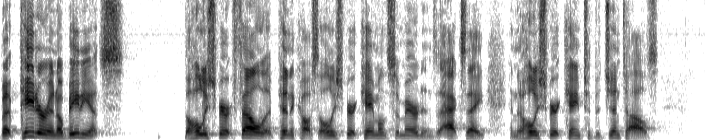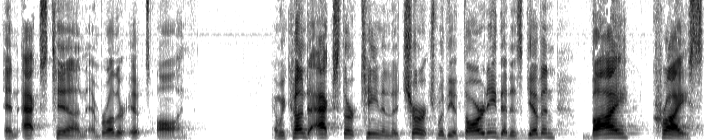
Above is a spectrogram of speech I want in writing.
But Peter, in obedience, the Holy Spirit fell at Pentecost. The Holy Spirit came on the Samaritans in Acts 8, and the Holy Spirit came to the Gentiles in Acts 10, and brother, it's on. And we come to Acts 13 in the church with the authority that is given by Christ.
